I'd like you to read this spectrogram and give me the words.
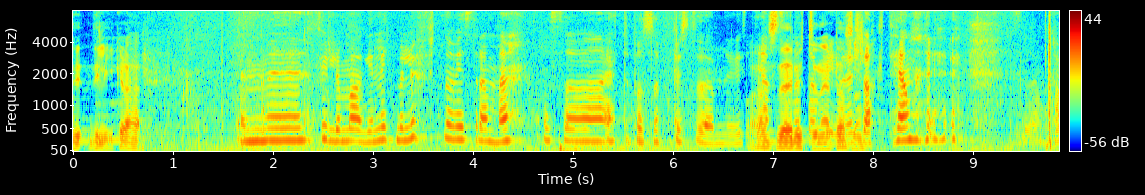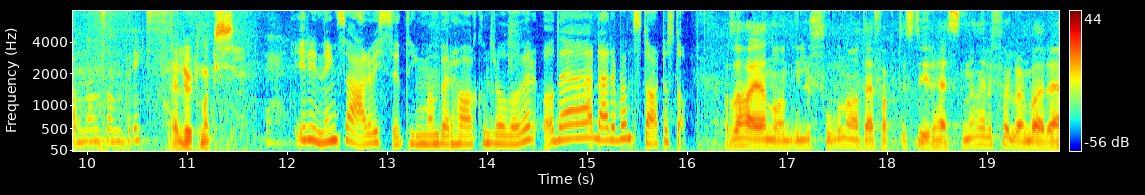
De, de liker det her. De eh, fyller magen litt med luft når vi strammer, og så etterpå så puster de det ut igjen. ja, så det er rutinert, altså. slakt igjen. så de kan noen sånne triks. Det er lurt, Max. I ridning så er det visse ting man bør ha kontroll over, og det er deriblant start og stopp. Og så har jeg nå en illusjon av at jeg faktisk styrer hesten min, eller følger den bare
